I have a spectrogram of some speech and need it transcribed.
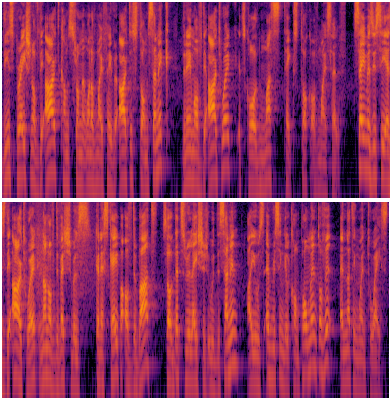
The inspiration of the art comes from one of my favorite artists, Tom Semick. The name of the artwork, it's called Must Take Stock of Myself. Same as you see as the artwork, none of the vegetables can escape out of the bath. So that's relationship with the salmon. I used every single component of it and nothing went to waste.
